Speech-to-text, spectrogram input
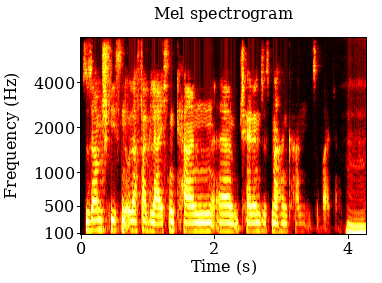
zusammenschließen oder vergleichen kann, äh, Challenges machen kann und so weiter. Mhm.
